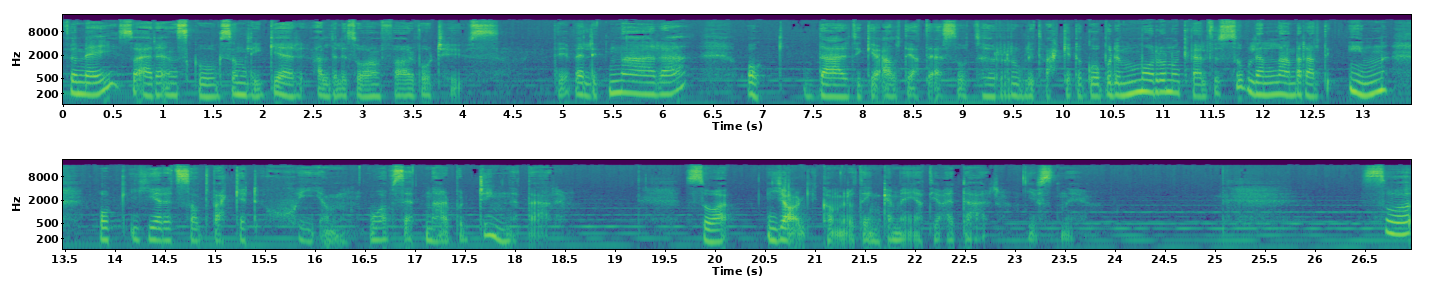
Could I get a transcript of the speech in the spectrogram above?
För mig så är det en skog som ligger alldeles ovanför vårt hus. Det är väldigt nära och där tycker jag alltid att det är så otroligt vackert att gå både morgon och kväll för solen landar alltid in och ger ett sånt vackert sken oavsett när på dygnet det är. Så jag kommer att tänka mig att jag är där just nu. Så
